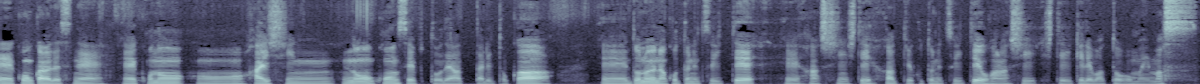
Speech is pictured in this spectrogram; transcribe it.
え、今回はですね、え、この配信のコンセプトであったりとか、えー、どのようなことについて、え発信していくかということについてお話ししていければと思います。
